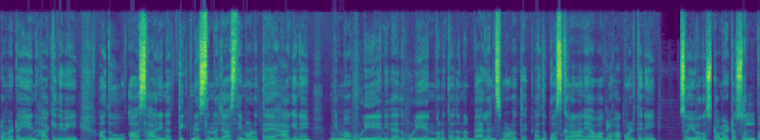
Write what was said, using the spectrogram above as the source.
ಟೊಮೆಟೊ ಏನು ಹಾಕಿದ್ದೀವಿ ಅದು ಆ ಸಾರಿನ ತಿಕ್ನೆಸ್ಸನ್ನು ಜಾಸ್ತಿ ಮಾಡುತ್ತೆ. ಹಾಗೆಯೇ ನಿಮ್ಮ ಹುಳಿ ಏನಿದೆ, ಅದು ಹುಳಿ ಏನು ಬರುತ್ತೆ, ಅದನ್ನು ಬ್ಯಾಲೆನ್ಸ್ ಮಾಡುತ್ತೆ. ಅದಕ್ಕೋಸ್ಕರ ನಾನು ಯಾವಾಗಲೂ ಹಾಕ್ಕೊಳ್ತೀನಿ ಸೊ ಇವಾಗ ಟೊಮೆಟೊ ಸ್ವಲ್ಪ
